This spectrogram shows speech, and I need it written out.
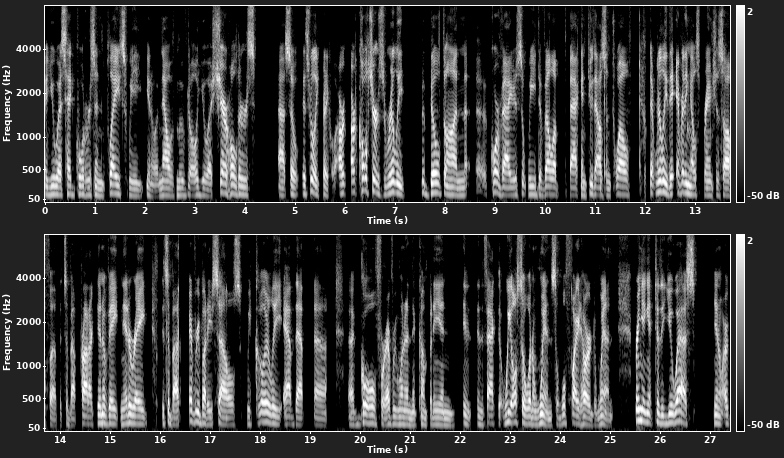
a US headquarters in place. We, you know, now have moved all US shareholders. Uh, so it's really critical. Our, our culture is really built on uh, core values that we developed back in 2012 that really the, everything else branches off of. It's about product innovate and iterate. It's about everybody sells. We clearly have that uh, uh, goal for everyone in the company and in, in the fact that we also want to win. So we'll fight hard to win. Bringing it to the US, you know, our,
